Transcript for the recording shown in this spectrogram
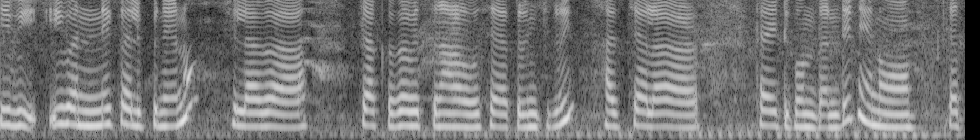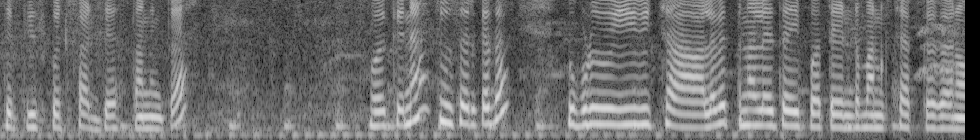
ఇవి ఇవన్నీ కలిపి నేను ఇలాగా చక్కగా విత్తనాలు సేకరించుకుని అది చాలా టైట్గా ఉందండి. నేను కత్తిరి తీసుకొచ్చి కట్ చేస్తాను ఇంకా. ఓకేనా? చూసారు కదా? ఇప్పుడు ఇవి చాలా విత్తనాలు అయితే అయిపోతాయండి మనకు చక్కగాను.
